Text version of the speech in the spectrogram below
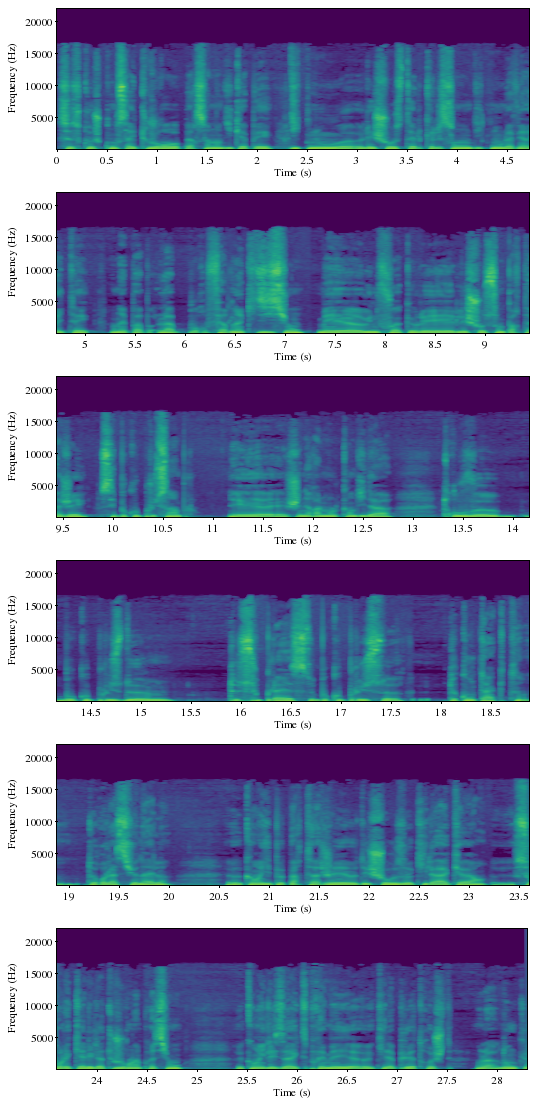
C'est ce que je conseille toujours aux personnes handicapées. Dites-nous les choses telles qu'elles sont, dites-nous la vérité. On n'est pas là pour faire de l'inquisition, mais une fois que les, choses sont partagées, c'est beaucoup plus simple. Et généralement, le candidat trouve beaucoup plus de, souplesse, beaucoup plus de contact, de relationnel euh, quand il peut partager euh, des choses qu'il a à cœur, euh, sur lesquelles il a toujours l'impression, quand il les a exprimées, qu'il a pu être rejeté. Voilà, donc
